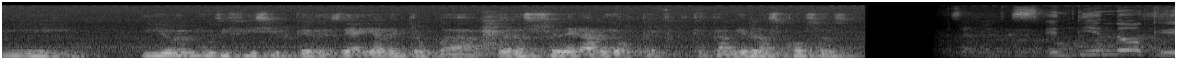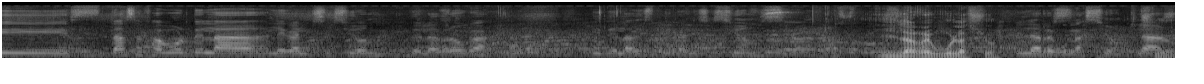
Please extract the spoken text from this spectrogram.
y, yo veo muy difícil que desde ahí adentro pueda, pueda suceder algo que, que cambie las cosas. Entiendo que estás a favor de la legalización de la droga y de la despenalización. Y la regulación. Y la regulación, claro.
